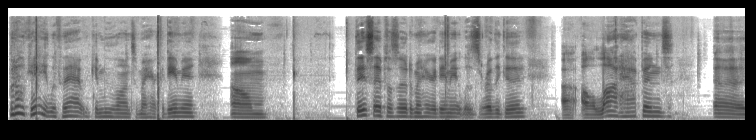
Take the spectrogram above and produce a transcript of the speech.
but okay, with that, we can move on to My Hero Academia. Um, this episode of My Hero Academia was really good. Uh, a lot happened. Uh,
